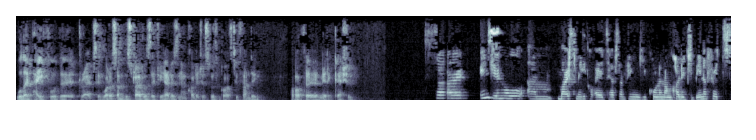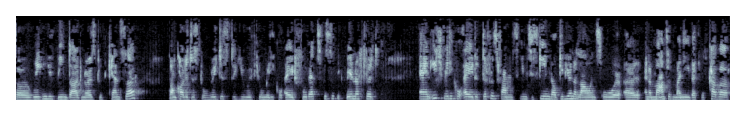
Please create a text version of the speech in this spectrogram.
Will they pay for the drugs? And what are some of the struggles that you have as an oncologist with regards to funding of the medication? So in general, um, most medical aids have something you call an oncology benefit. So when you've been diagnosed with cancer, the oncologist will register you with your medical aid for that specific benefit. And each medical aid, it differs from scheme to scheme. They'll give you an allowance or uh, an amount of money that will cover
